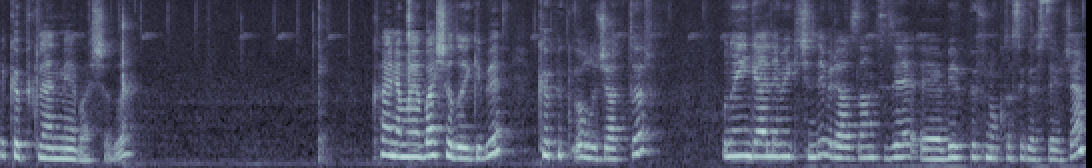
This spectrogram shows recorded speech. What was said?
Ve köpüklenmeye başladı. Kaynamaya başladığı gibi köpük olacaktır. Bunu engellemek için de birazdan size e, bir püf noktası göstereceğim.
